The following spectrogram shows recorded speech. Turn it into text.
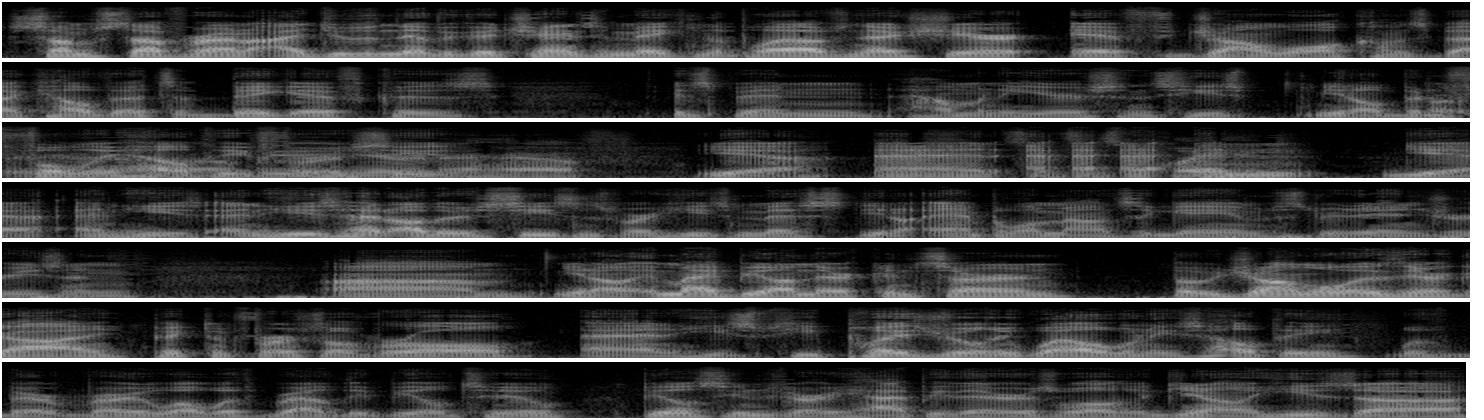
some stuff around. I do think they have a good chance of making the playoffs next year if John Wall comes back healthy. That's a big if because it's been how many years since he's you know been fully Yeah, healthy for a year season. and a half. Yeah, and and, and yeah, and he's and he's had other seasons where he's missed you know ample amounts of games due to injuries, and um, you know it might be on their concern. But John Wall is their guy, picked him first overall, and he's he plays really well when he's healthy, with very well with Bradley Beal too. Beal seems very happy there as well. Like, you know he's uh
